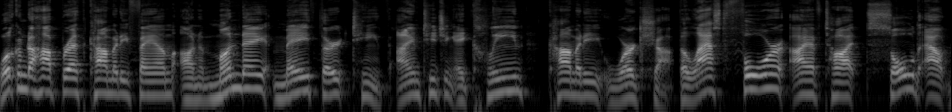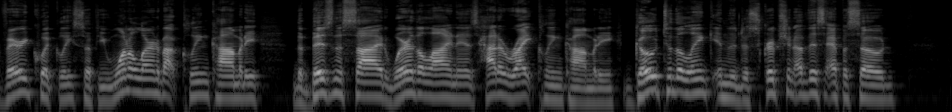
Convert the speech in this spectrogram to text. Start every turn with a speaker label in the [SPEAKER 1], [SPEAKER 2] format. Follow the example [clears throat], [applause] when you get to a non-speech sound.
[SPEAKER 1] Welcome to Hot Breath Comedy Fam. On Monday, May 13th, I am teaching a clean comedy workshop. The last four I have taught sold out very quickly. So if you want to learn about clean comedy, the business side, where the line is, how to write clean comedy, go to the link in the description of this episode,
